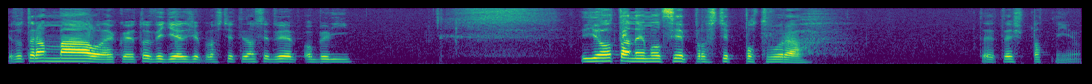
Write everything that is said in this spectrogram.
Je to teda málo, jako je to vidět, že prostě tyhle si dvě obilí... Jo, ta nemoc je prostě potvora. To je, to je špatný, jo.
